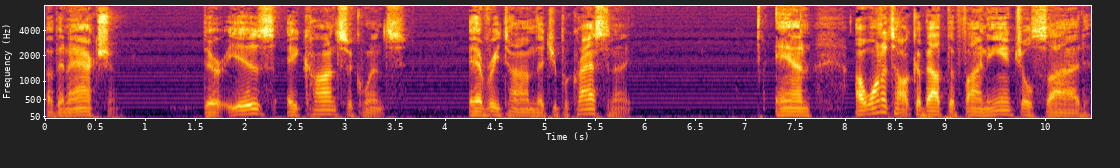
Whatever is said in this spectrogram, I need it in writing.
of inaction. There is a consequence every time that you procrastinate. And I want to talk about the financial side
